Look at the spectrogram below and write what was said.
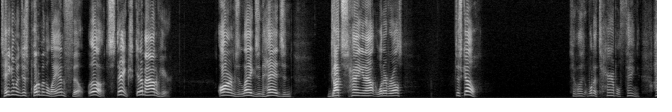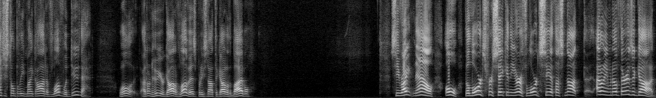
Take them and just put them in the landfill. Ugh, it stinks. Get them out of here. Arms and legs and heads and guts hanging out and whatever else. Just go. So what a terrible thing. I just don't believe my God of love would do that. Well, I don't know who your God of love is, but he's not the God of the Bible. See, right now, oh, the Lord's forsaken the earth. The Lord seeth us not. I don't even know if there is a God.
